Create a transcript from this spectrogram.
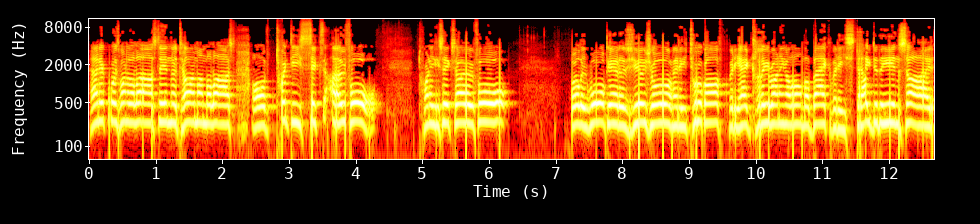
and it was one of the last in the time on the last of 26.04. 26.04. Well, he walked out as usual and he took off, but he had clear running along the back, but he stayed to the inside,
